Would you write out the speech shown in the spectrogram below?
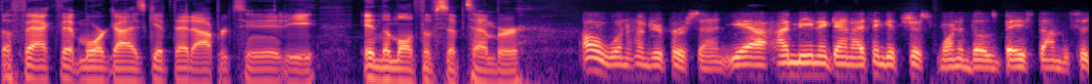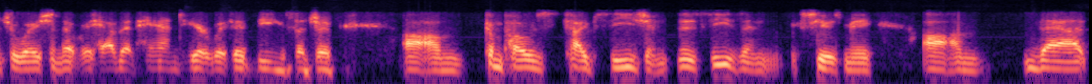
the fact that more guys get that opportunity in the month of September. Oh, 100%. Yeah. I mean, again, I think it's just one of those based on the situation that we have at hand here with it being such a um, composed type season, season, excuse me, um, that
